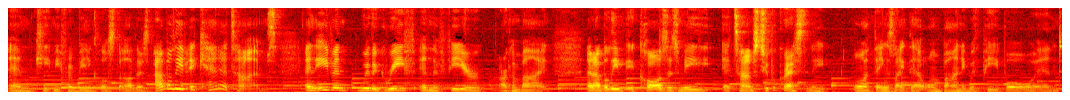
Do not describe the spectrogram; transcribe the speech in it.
and keep me from being close to others? I believe it can at times. And even where the grief and the fear are combined. And I believe it causes me at times to procrastinate on things like that, on bonding with people and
